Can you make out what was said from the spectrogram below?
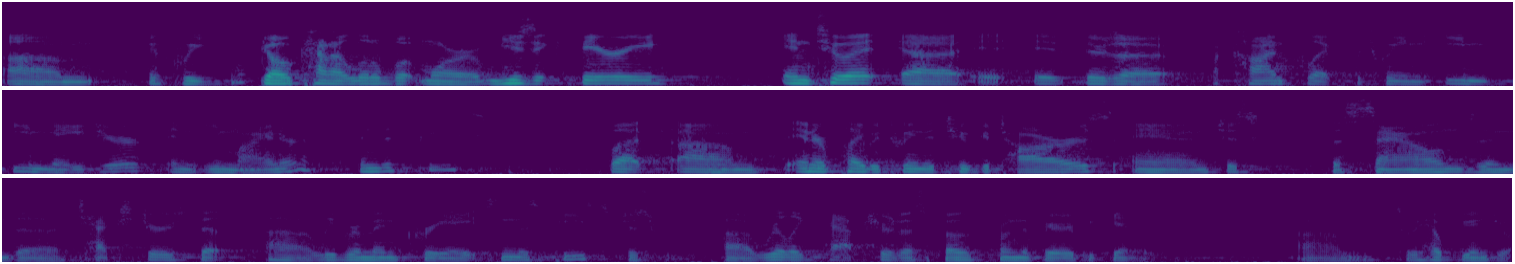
Um, if we go kind of a little bit more music theory into it, uh, it, it there's a, a, conflict between e, e, major and E minor in this piece. But um, the interplay between the two guitars and just the sounds and the textures that uh, Liebermann creates in this piece just uh, really captured us both from the very beginning. Um, so we hope you enjoy.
